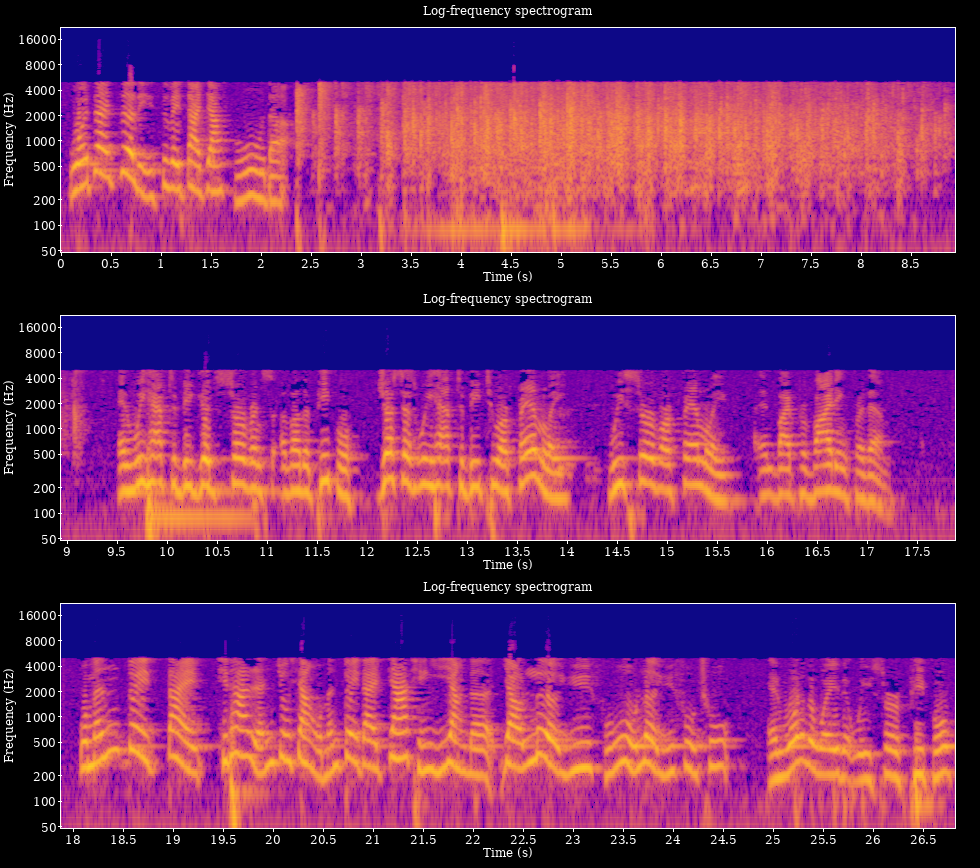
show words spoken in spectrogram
我在这里是为大家服务的。 And we have to be good servants of other people, just as we have to be to our family. We serve our family and by providing for them. 我们对待其他人，就像我们对待家庭一样的，要乐于服务，乐于付出。 And one of the way that we serve people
